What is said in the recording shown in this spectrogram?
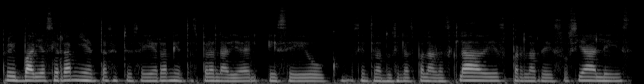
pero hay varias herramientas, entonces hay herramientas para el área del SEO, centrándose en las palabras claves, para las redes sociales,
